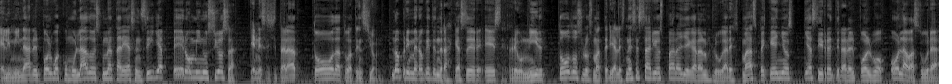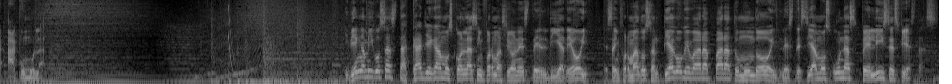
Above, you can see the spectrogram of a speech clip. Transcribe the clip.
Eliminar el polvo acumulado es una tarea sencilla pero minuciosa que necesitará toda tu atención. Lo primero que tendrás que hacer es reunir todos los materiales necesarios para llegar a los lugares más pequeños y así retirar el polvo o la basura acumulada. Y bien amigos, hasta acá llegamos con las informaciones del día de hoy. Les ha informado Santiago Guevara para Tu Mundo Hoy. Les deseamos unas felices fiestas.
